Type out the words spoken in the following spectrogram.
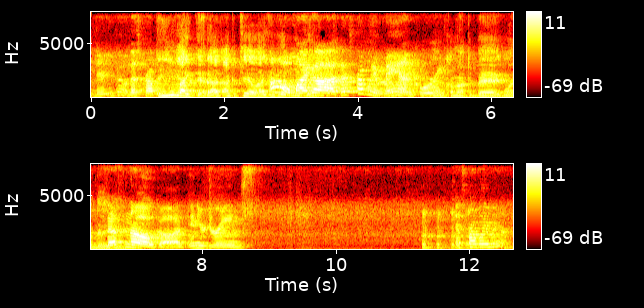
There you go. That's probably. Do you him. like that? I, I can tell how you oh look. Oh my. God, that's probably a man, Corey. Gonna come out the bag one day. That's dude. no God in your dreams. That's probably a man.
